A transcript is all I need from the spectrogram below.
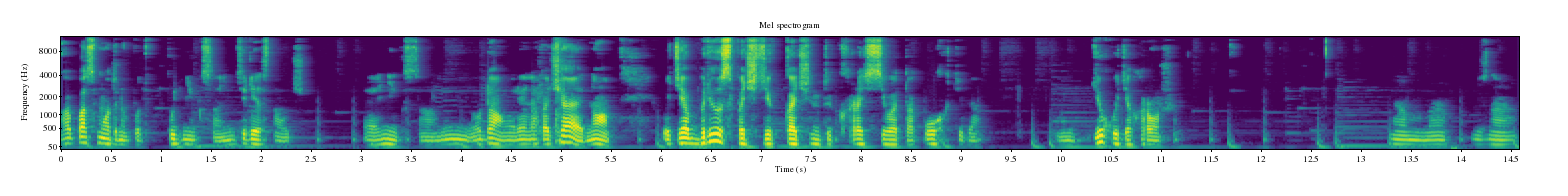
А посмотрим путь, путь никса. Интересно очень. Э, никса. Ну да он реально качает но у тебя брюс почти качан ты красиво так. Ух тебя. Дюк у тебя хороший. Эм, э, не знаю.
